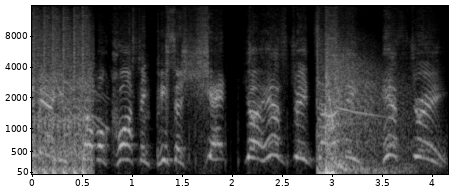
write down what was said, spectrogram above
Come here, you double-crossing piece of shit! Your history, Tommy! History!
